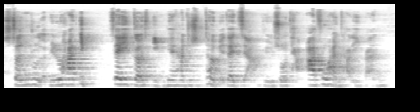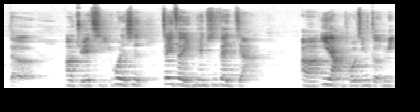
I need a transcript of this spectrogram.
深入的，比如它一。这一个影片，它就是特别在讲，比如说塔阿富汗塔利班的呃崛起，或者是这一则影片就是在讲呃伊朗头巾革命，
